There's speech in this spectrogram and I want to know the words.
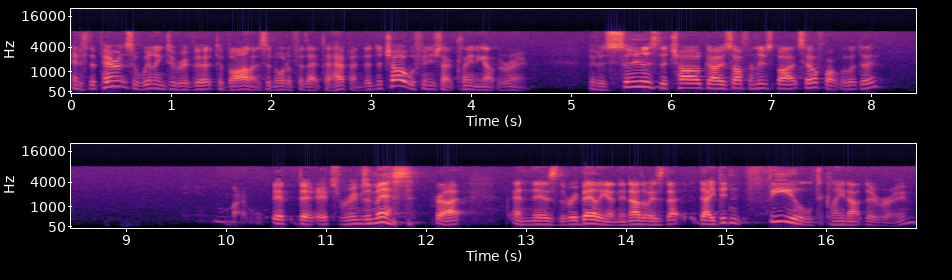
And if the parents are willing to revert to violence in order for that to happen, then the child will finish up cleaning up the room. But as soon as the child goes off and lives by itself, what will it do? it, its room's a mess, right? And there's the rebellion. In other words, they didn't feel to clean up their room.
